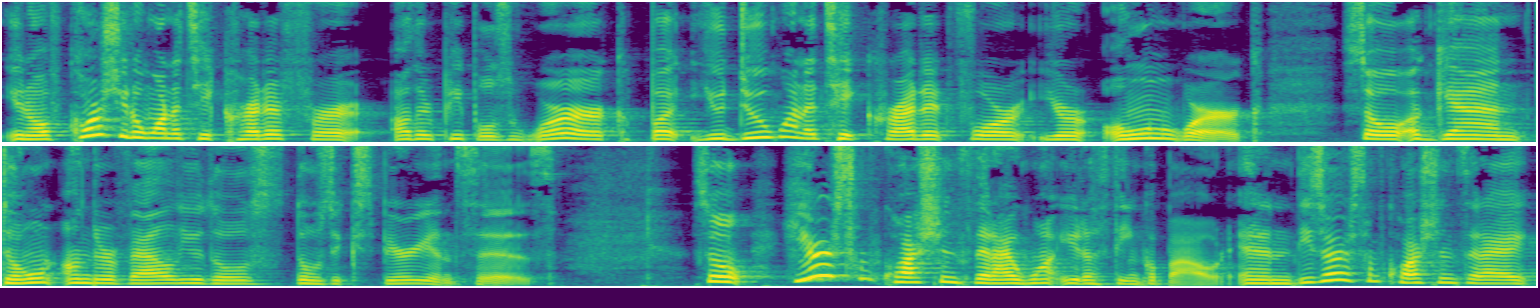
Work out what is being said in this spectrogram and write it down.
you know of course you don't want to take credit for other people's work but you do want to take credit for your own work so again don't undervalue those those experiences so, here are some questions that I want you to think about. And these are some questions that I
